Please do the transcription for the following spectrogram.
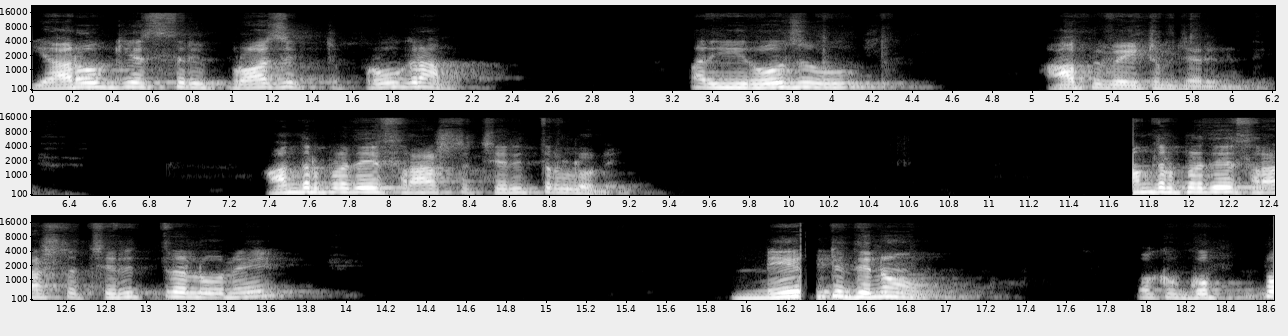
ఈ ఆరోగ్యశ్రీ ప్రాజెక్ట్ ప్రోగ్రాం మరి ఈరోజు ఆపివేయటం జరిగింది. ఆంధ్రప్రదేశ్ రాష్ట్ర చరిత్రలోనే. ఆంధ్రప్రదేశ్ రాష్ట్ర చరిత్రలోనే నేటి దినం ఒక గొప్ప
